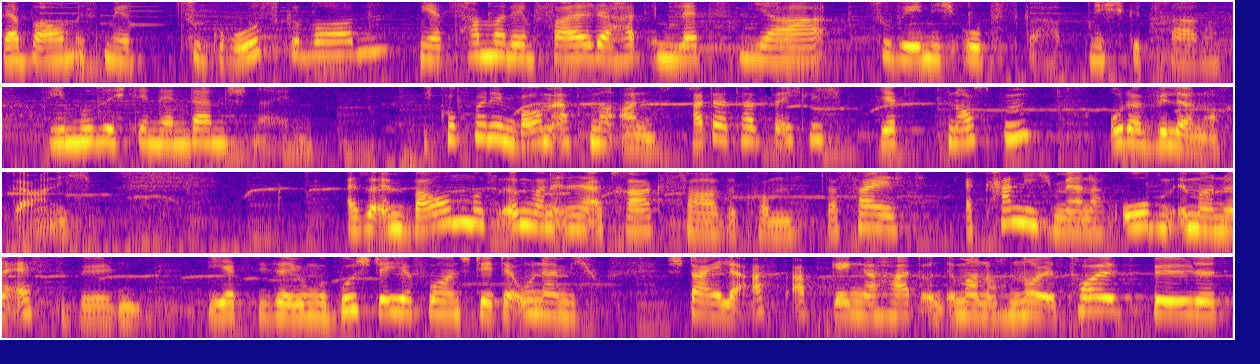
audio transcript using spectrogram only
der Baum ist mir zu groß geworden. Jetzt haben wir den Fall, der hat im letzten Jahr zu wenig Obst gehabt, nicht getragen. Wie muss ich den denn dann schneiden? Ich gucke mir den Baum erstmal an. Hat er tatsächlich jetzt Knospen oder will er noch gar nicht? Also ein Baum muss irgendwann in eine Ertragsphase kommen. Das heißt, er kann nicht mehr nach oben immer nur Äste bilden. Wie jetzt dieser junge Busch, der hier vor uns steht, der unheimlich steile Astabgänge hat und immer noch neues Holz bildet.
